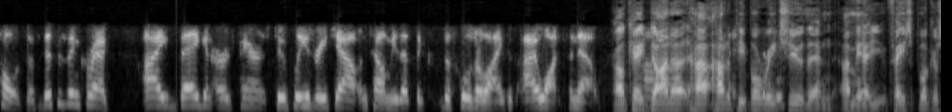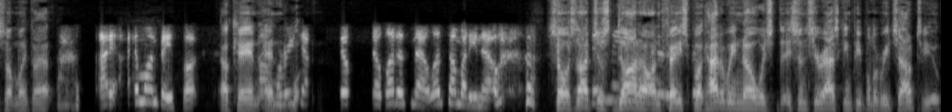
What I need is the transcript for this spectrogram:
told. So if this is incorrect, I beg and urge parents to please reach out and tell me that the, the schools are lying because I want to know. Okay, Donna, Um, how, how do people reach you then? I mean, are you Facebook or something like that? I, I am on Facebook. Okay, and, Um, and reach out. No, let us know. Let somebody know. so it's not just Donna on Facebook. How do we know which? Since you're asking people to reach out to you,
